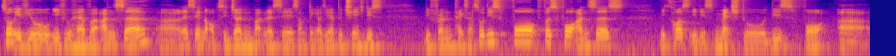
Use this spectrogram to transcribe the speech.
So if you if you have an answer uh, let's say not oxygen but let's say something else you have to change this different text uh. so these four first four answers because it is matched to these four uh,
